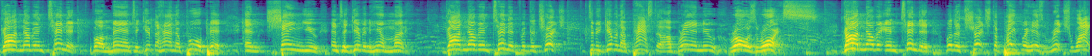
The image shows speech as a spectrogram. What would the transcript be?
God never intended for a man to get behind the pulpit and shame you into giving him money. God never intended for the church to be giving a pastor a brand new Rolls Royce. God never intended for the church to pay for his rich wife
